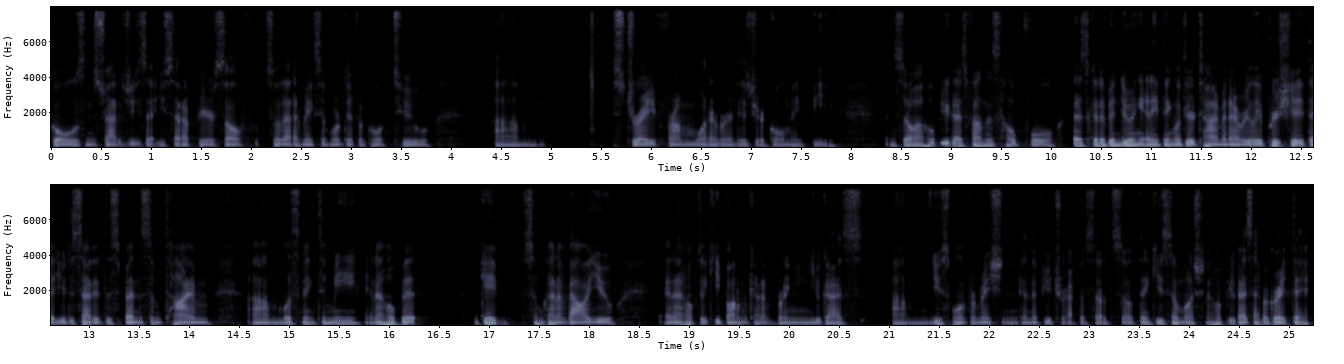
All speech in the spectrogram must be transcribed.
goals and strategies that you set up for yourself, so that it makes it more difficult to um, stray from whatever it is your goal may be. And so I hope you guys found this helpful. You guys could have been doing anything with your time, and I really appreciate that you decided to spend some time um, listening to me. And I hope it gave some kind of value. And I hope to keep on kind of bringing you guys um, useful information in the future episodes. So thank you so much, and I hope you guys have a great day.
